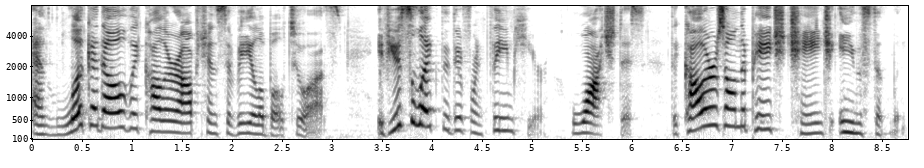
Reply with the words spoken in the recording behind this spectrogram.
and look at all the color options available to us. If you select a different theme here, watch this. The colors on the page change instantly.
